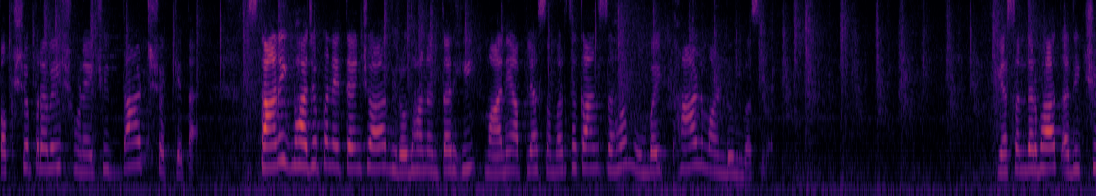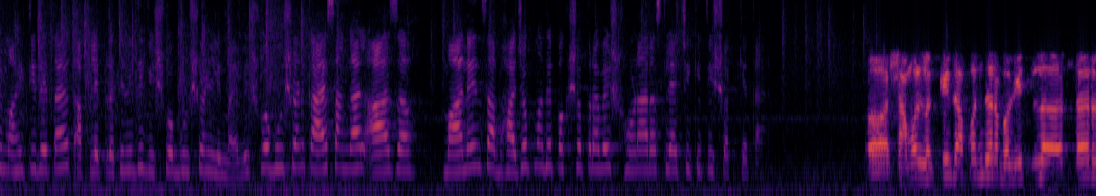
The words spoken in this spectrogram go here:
पक्षप्रवेश होण्याची दाट शक्यता आहे. स्थानिक भाजप नेत्यांच्या विरोधानंतरही माने आपल्या समर्थकांसह मुंबईत ठाण मांडून बसले. या संदर्भात अधिकची माहिती देत आहेत आपले प्रतिनिधी विश्वभूषण लिमय. विश्वभूषण काय सांगाल? आज मानेंचा भाजपमध्ये पक्षप्रवेश होणार असल्याची किती शक्यता आहे? श्यामल नक्कीच आपण जर बघितलं तर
